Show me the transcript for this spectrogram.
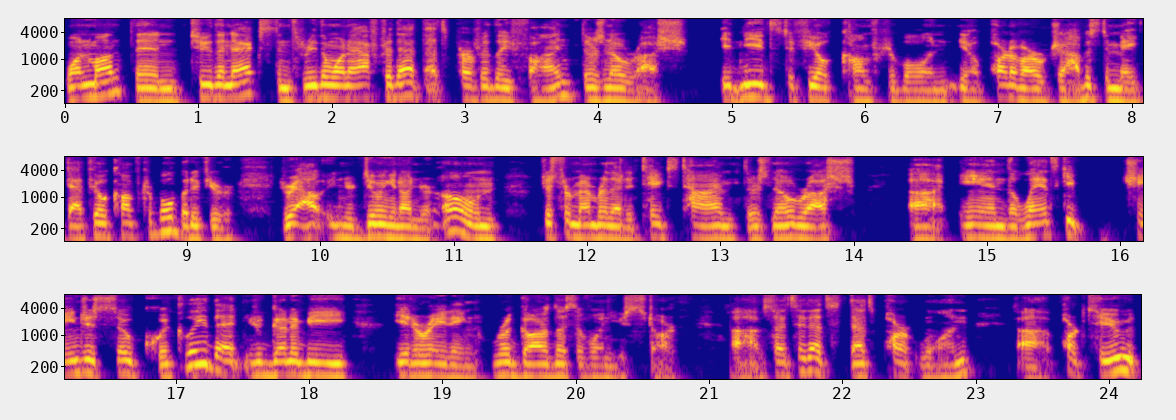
one month and two the next and three the one after that, that's perfectly fine. There's no rush. It needs to feel comfortable. And, you know, part of our job is to make that feel comfortable. But if you're, you're out and you're doing it on your own, just remember that it takes time. There's no rush. Uh, and the landscape changes so quickly that you're going to be iterating regardless of when you start. Uh, so I'd say that's that's part one. Uh, part two,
